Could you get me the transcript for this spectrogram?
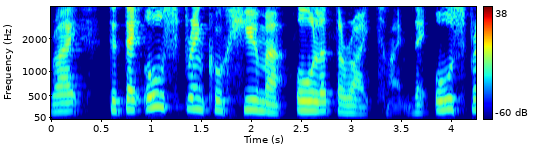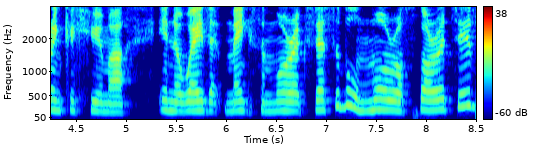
right, that they all sprinkle humor all at the right time. They all sprinkle humor in a way that makes them more accessible, more authoritative,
